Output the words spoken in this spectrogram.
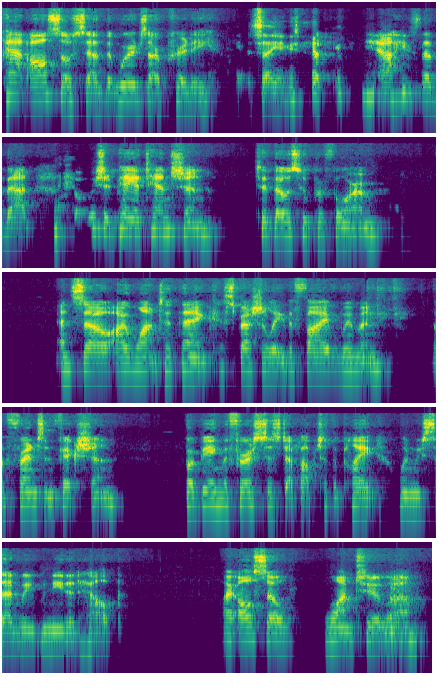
Pat also said that words are pretty. Say anything. yeah, he said that. But we should pay attention to those who perform. And so I want to thank especially the five women of Friends and Fiction for being the first to step up to the plate when we said we needed help. I also want to um,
